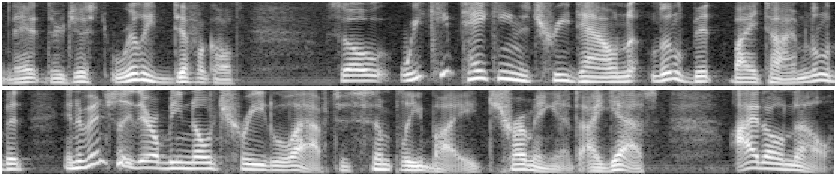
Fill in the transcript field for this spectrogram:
they, they're just really difficult. So we keep taking the tree down a little bit by time, a little bit, and eventually there'll be no tree left simply by trimming it, I guess. I don't know.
